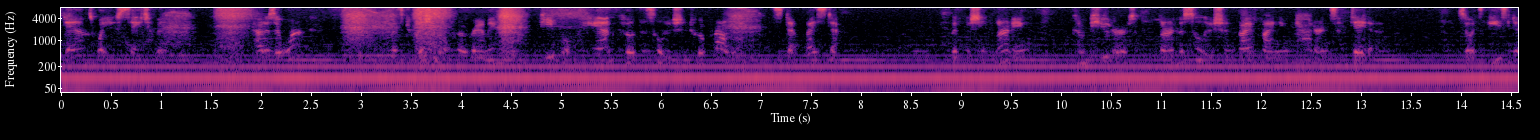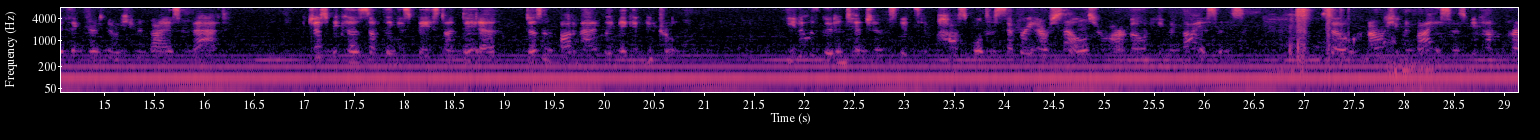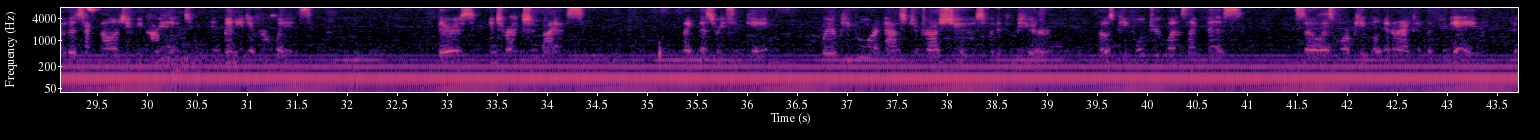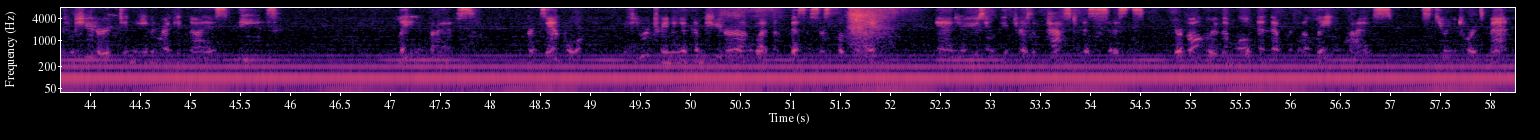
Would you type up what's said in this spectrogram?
understands what you say to it. How does it work? With traditional programming, people hand code the solution to a problem, step by step. With machine learning, computers learn the solution by finding patterns in data. So it's easy to think there's no human bias in that. But just because something is based on data doesn't automatically make it neutral. Even with good intentions, it's impossible to separate ourselves from our own human biases. So our human biases become part of the technology we create in many different ways. There's interaction bias, like this recent game, where people were asked to draw shoes for the computer. Most people drew ones like this. So as more people interacted with the game, the computer didn't even recognize these Latent bias. For example, if you were training a computer on what a physicist looks like, and you're using pictures of past physicists, your algorithm will end up with towards men.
